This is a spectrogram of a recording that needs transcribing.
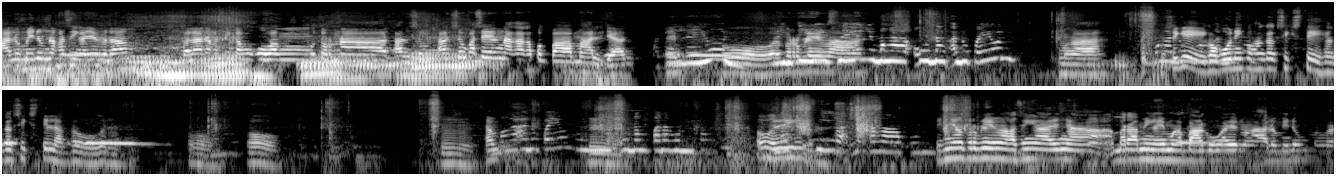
Aluminum na kasi ngayon, madam. Wala na kasi nakukuhang motor na tanso. Tanso kasi ang nakakapagpamahal dyan. Tagal na yun. Oo, ang 20 problema. years na yun, yung mga unang ano pa yun. Mga... Sige, kukunin ko hanggang 60. Hanggang 60 lang. Oo, ganun. Oo. Oo. Hmm. Sam- Mga ano pa yun, yung unang panahon pa. Oo, eh, Sira na kahapon. Yun nga ang problema kasi nga, yun nga, marami ngayon mga bago ngayon, mga aluminum, mga...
